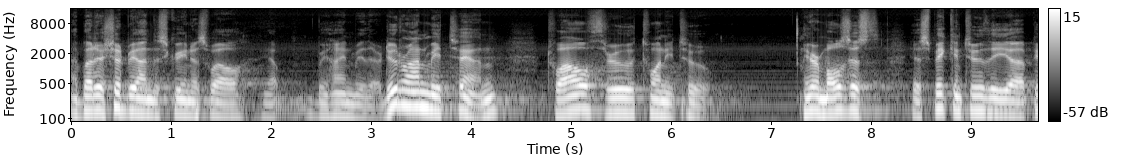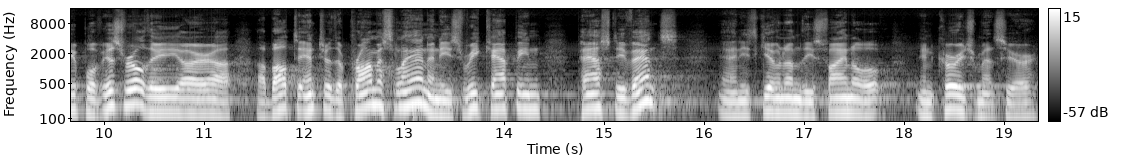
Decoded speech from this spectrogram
Uh, but it should be on the screen as well, yep, behind me there. Deuteronomy 10, 12 through 22. Here, Moses is speaking to the uh, people of Israel. They are uh, about to enter the promised land, and he's recapping past events, and he's giving them these final encouragements here.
